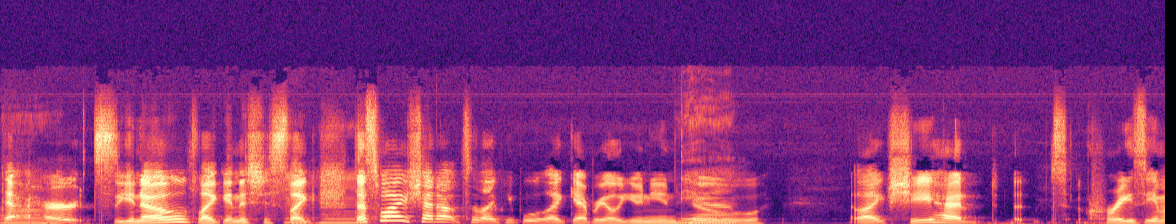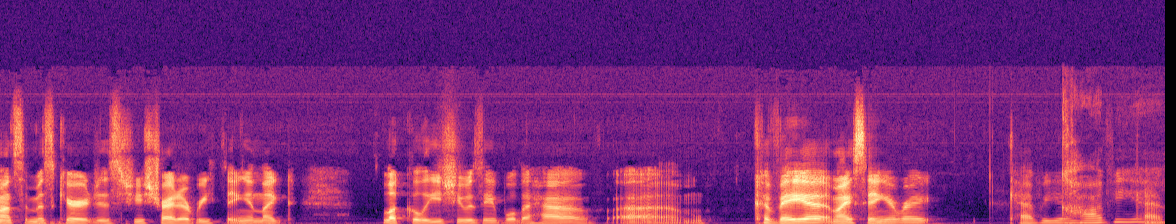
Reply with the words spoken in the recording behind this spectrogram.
That um, hurts, you know. Like, and it's just like mhm. that's why I shout out to like people like Gabrielle Union Yeah. who, like, she had uh, crazy amounts of miscarriages. She's tried everything, and like, luckily she was able to have um Kavea. Am I saying it right? Kavia. Kavia. Cav-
